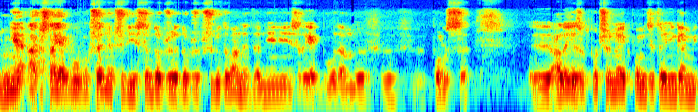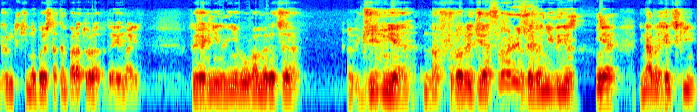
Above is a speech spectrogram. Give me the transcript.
nie aż tak jak było poprzednio, czyli jestem dobrze, dobrze przygotowany. To nie, nie jest tak jak było tam w, w Polsce. E, Ale jest odpoczynek pomiędzy treningami krótki, no bo jest ta temperatura tutaj jednak Ktoś jak nigdy nie był w Ameryce, w gymie, na Florydzie, Na tego nigdy nie zostanie. I nawet Hycki,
